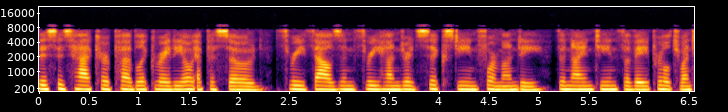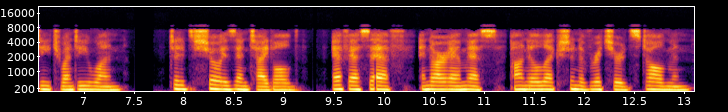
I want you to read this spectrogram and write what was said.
This is Hacker Public Radio episode 3316 for Monday, the 19th of April 2021. Today's show is entitled FSF and RMS on election of Richard Stallman.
